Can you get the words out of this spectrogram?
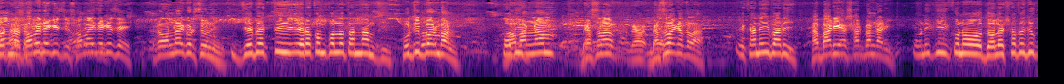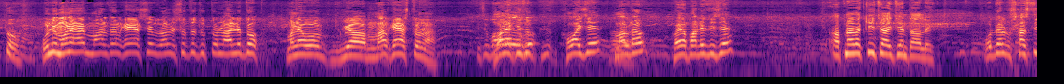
ঘটনা সবাই দেখেছি সবাই দেখেছে। এটা অন্যায় করছে উনি। যে ব্যক্তি এরকম করল তার নাম কি? প্রদীপ বর্মান। বাবার নাম ভেসলা ভেসলা কেতলা। এখানেই বাড়ি? হ্যাঁ বাড়ি আর ষাট ভান্ডারি। উনি কি কোনো দলের সাথে যুক্ত? উনি মনে হয় মাল টাল খেয়ে আসছে দলের সাথে যুক্ত না হলে তো মানে ও ইয়া, মাল খেয়ে আসতো না। মনে কিছু খোয়াইছে মালটাও খোয়া পাঠিয়ে দিছে। আপনারা কি চাইছেন তাহলে? ওদের শাস্তি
